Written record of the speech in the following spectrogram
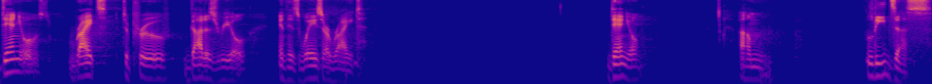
Daniel writes to prove God is real and his ways are right. Daniel um, leads us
